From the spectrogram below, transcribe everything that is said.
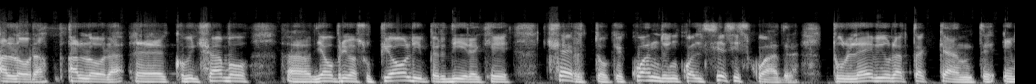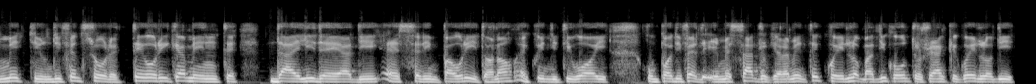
Allora, allora eh, cominciamo, eh, andiamo prima su Pioli per dire che certo che quando in qualsiasi squadra tu levi un attaccante e metti un difensore, teoricamente dai l'idea di essere impaurito, no? E quindi ti vuoi un po' difendere. Il messaggio chiaramente è quello, ma di contro c'è anche quello di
